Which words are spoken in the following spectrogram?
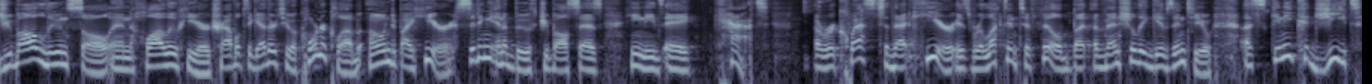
Jubal Lun Sol and Hir travel together to a corner club owned by Hir. Sitting in a booth, Jubal says he needs a cat. A request that Hir is reluctant to fill, but eventually gives into. A skinny Khajiit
